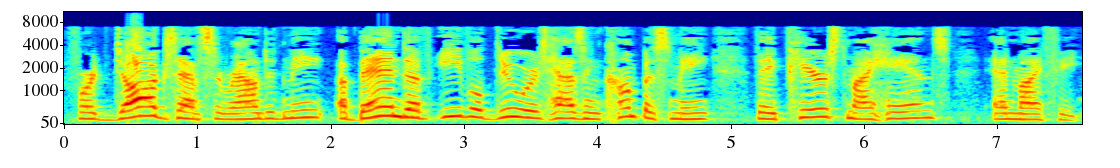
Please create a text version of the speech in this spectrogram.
For dogs have surrounded me, a band of evil doers has encompassed me, they pierced my hands and my feet.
